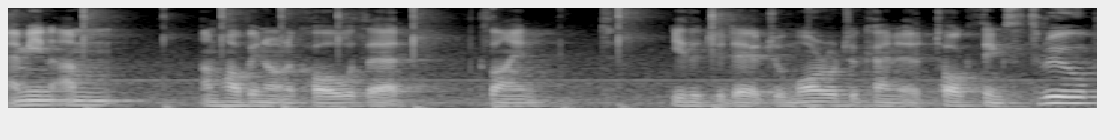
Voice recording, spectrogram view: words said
I mean, I'm I'm hopping on a call with that client either today or tomorrow to kind of talk things through.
